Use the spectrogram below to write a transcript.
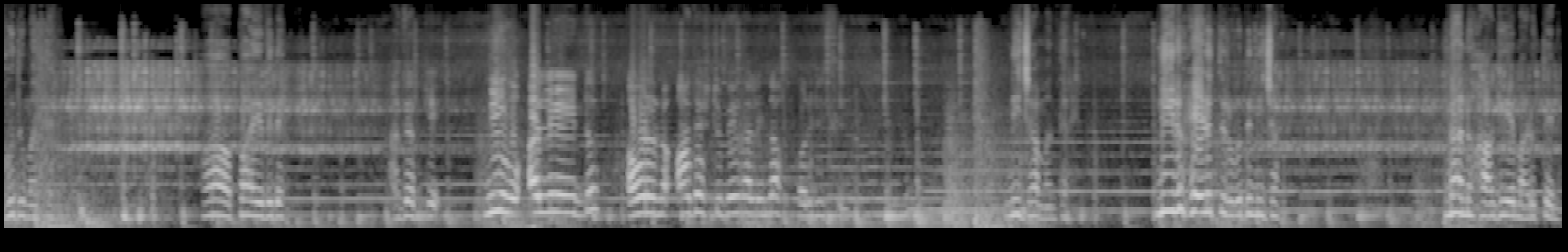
ಹೌದು ಮತ್ತೆ ಆ ಅಪಾಯವಿದೆ. ಅದಕ್ಕೆ ನೀವು ಅಲ್ಲಿಯೇ ಇದ್ದು ಅವರನ್ನು ಆದಷ್ಟು ಬೇಗ ಅಲ್ಲಿಂದ ಹೊರಡಿಸಿ. ನಿಜ ಮಂತರೆ. ನೀನು ಹೇಳುತ್ತಿರುವುದು ನಿಜ. ನಾನು ಹಾಗೆಯೇ ಮಾಡುತ್ತೇನೆ.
